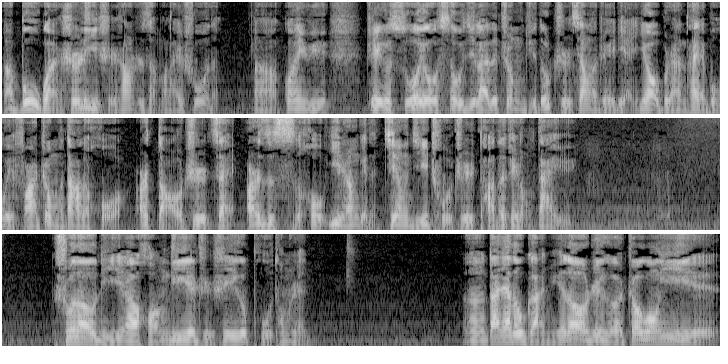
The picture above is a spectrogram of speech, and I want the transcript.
啊，不管是历史上是怎么来说的，啊，关于这个所有搜集来的证据都指向了这一点，要不然他也不会发这么大的火，而导致在儿子死后依然给他降级处置他的这种待遇。说到底啊，皇帝也只是一个普通人。嗯，大家都感觉到这个赵光义。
